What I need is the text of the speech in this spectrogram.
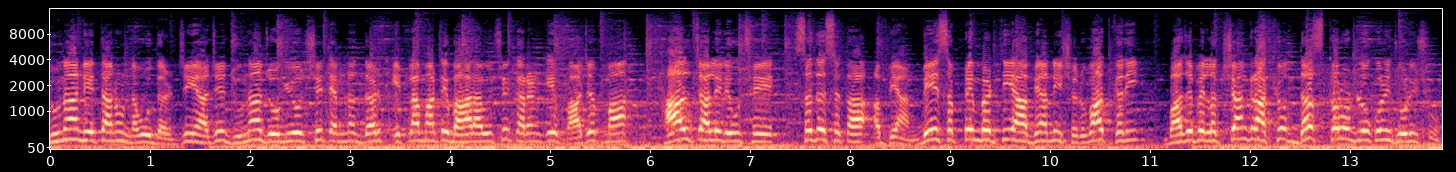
જૂના નેતાનું નવું દર્દ જે આજે જૂના જોગીઓ છે, તેમનો દર્દ એટલા માટે બહાર આવ્યું છે, કારણ કે ભાજપમાં હાલ ચાલી રહ્યું છે સદસ્યતા અભિયાન. બે સપ્ટેમ્બરથી આ અભિયાનની શરૂઆત કરી ભાજપે લક્ષ્યાંક રાખ્યો. દસ કરોડ લોકોને જોડીશું.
